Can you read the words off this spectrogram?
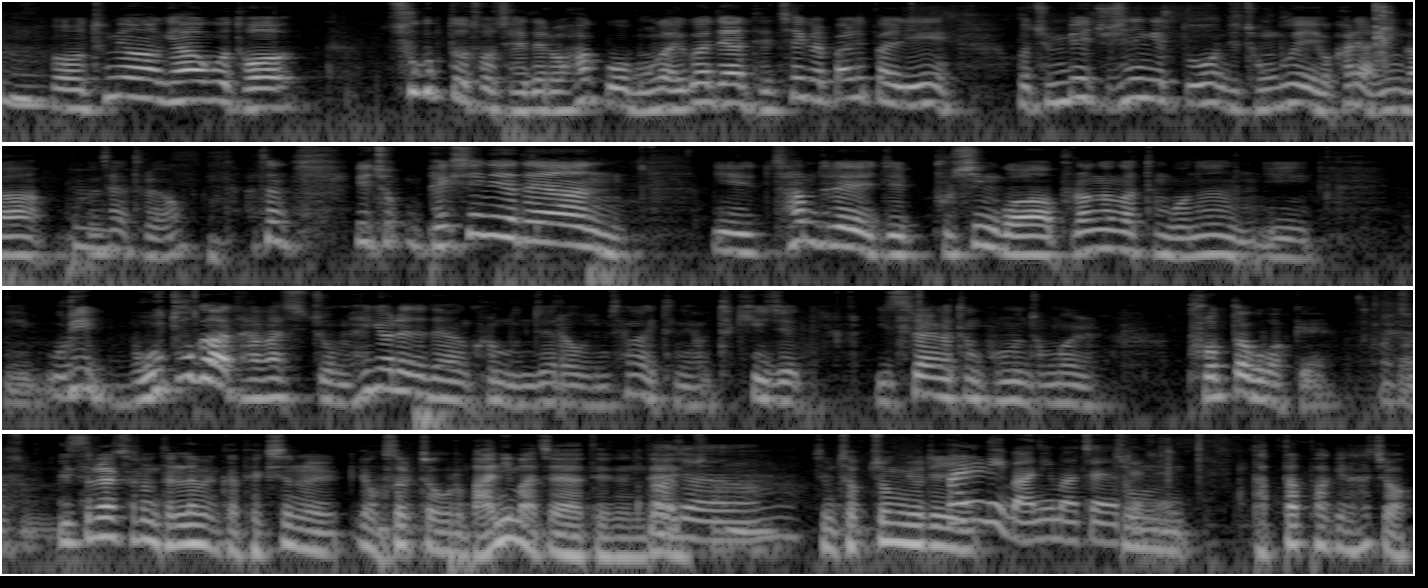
음. 어, 투명하게 하고 더 수급도 더 제대로 하고 뭔가 이거에 대한 대책을 빨리빨리 어, 준비해 주시는 게 또 이제 정부의 역할이 아닌가 그런 음. 생각이 들어요. 하여튼 이 저- 백신에 대한 이 사람들의 이제 불신과 불안감 같은 거는 이, 이 우리 모두가 다 같이 좀 해결해야 되는 그런 문제라고 좀 생각이 드네요. 특히 이제 이스라엘 같은 거 보면 정말 부럽다고밖에 좀 이스라엘처럼 되려면 그러니까 백신을 역설적으로 많이 맞아야 되는데 맞아요. 지금 접종률이 빨리 많이 맞아야 좀 되는. 답답하긴 하죠.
